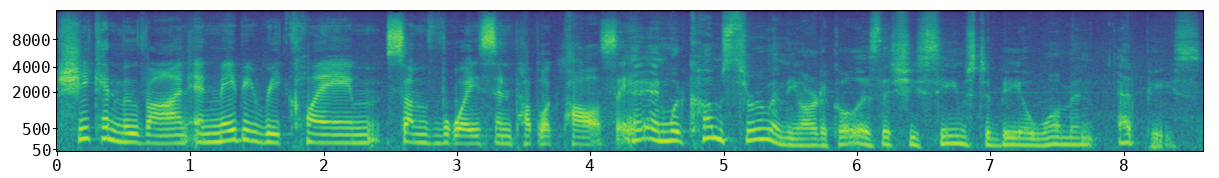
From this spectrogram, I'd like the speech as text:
she can move on and maybe reclaim some voice in public policy. And, and, what comes through in the article is that she seems to be a woman at peace.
